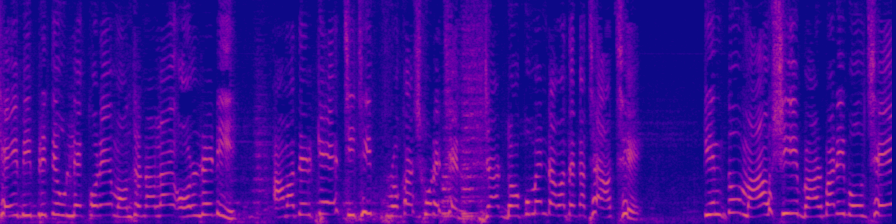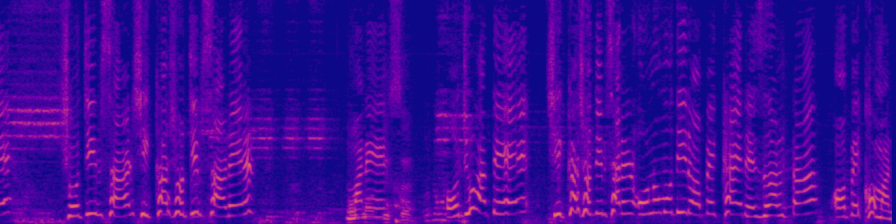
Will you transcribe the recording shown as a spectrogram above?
সেই বিবৃতি উল্লেখ করে মন্ত্রণালয় অলরেডি আমাদেরকে চিঠি প্রকাশ করেছেন যার ডকুমেন্ট আমাদের কাছে আছে। কিন্তু মাউসি বারবারই বলছে সচিব স্যার শিক্ষা সচিব স্যারের মানে অজুহাতে শিক্ষা সচিব স্যারের অনুমতির অপেক্ষায় রেজাল্টটা অপেক্ষমান।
